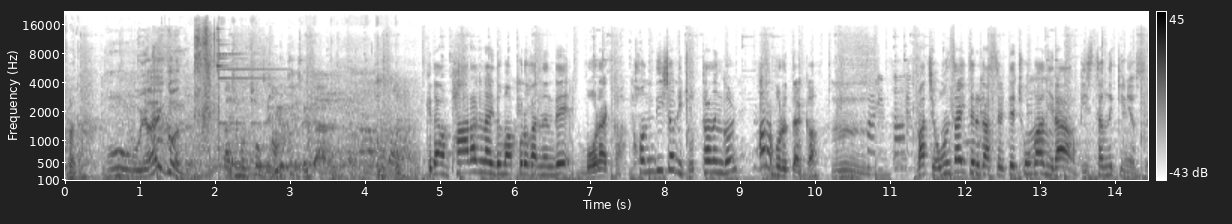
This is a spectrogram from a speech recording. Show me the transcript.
불하다. 뭐야 이건? 빨주노초 파. 그 다음 파란 라이도 맛보러 갔는데 뭐랄까 컨디션이 좋다는 걸 알아버렸달까? 음. 마치 온사이트를 갔을 때 초반이랑 비슷한 느낌이었어요.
